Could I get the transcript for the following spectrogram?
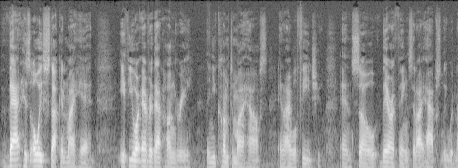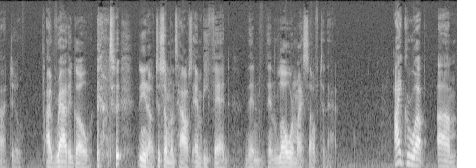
that has always stuck in my head if you are ever that hungry, then you come to my house and I will feed you. And so there are things that I absolutely would not do. I'd rather go to you know to someone's house and be fed than than lower myself to that. I grew up um,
